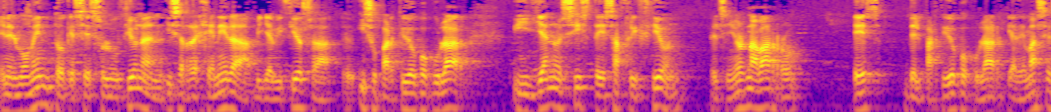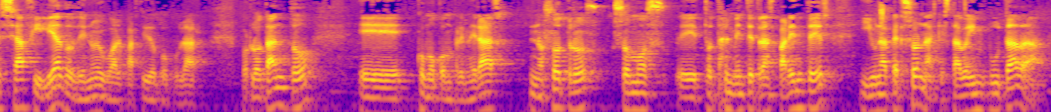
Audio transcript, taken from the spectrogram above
En el momento que se solucionan y se regenera Villaviciosa eh, y su Partido Popular y ya no existe esa fricción, el señor Navarro es del Partido Popular y además se ha afiliado de nuevo al Partido Popular. Por lo tanto, eh, como comprenderás, nosotros somos eh, totalmente transparentes y una persona que estaba imputada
